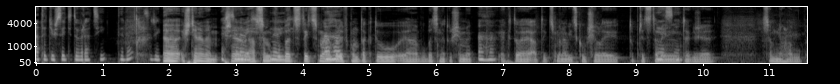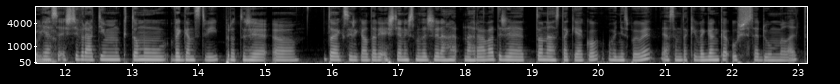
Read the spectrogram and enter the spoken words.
A teď už se ti to vrací, teda? Co uh, ještě nevím. Ještě nevím. Nevíš, já jsem nevíš. vůbec, teď jsme Aha. byli v kontaktu, já vůbec netuším, jak, jak to je a teď jsme navíc zkoušeli to představení, Jasně. takže jsem měl hlavu úplně Já se ještě vrátím k tomu veganství, protože uh, to, jak jsi říkal tady ještě, než jsme začali nahrávat, že to nás taky jako hodně spojuje. Já jsem taky veganka už sedm let,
